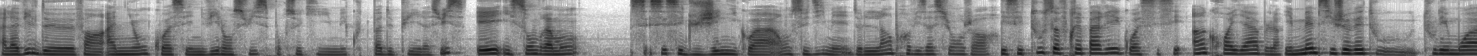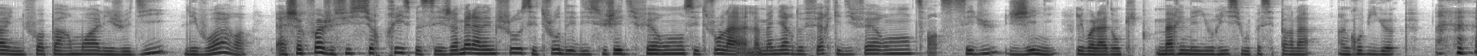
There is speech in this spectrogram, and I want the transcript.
à la ville de, enfin à Nyon quoi, c'est une ville en Suisse pour ceux qui m'écoutent pas depuis la Suisse. Et ils sont vraiment c'est du génie quoi. On se dit mais de l'improvisation genre. Et c'est tout sauf préparé quoi. C'est incroyable. Et même si je vais tous les mois, une fois par mois, les jeudis, les voir, à chaque fois, je suis surprise parce que c'est jamais la même chose, c'est toujours des, sujets différents, c'est toujours la, manière de faire qui est différente. Enfin, c'est du génie. Et voilà, donc Marine et Yuri, si vous passez par là, un gros big up.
